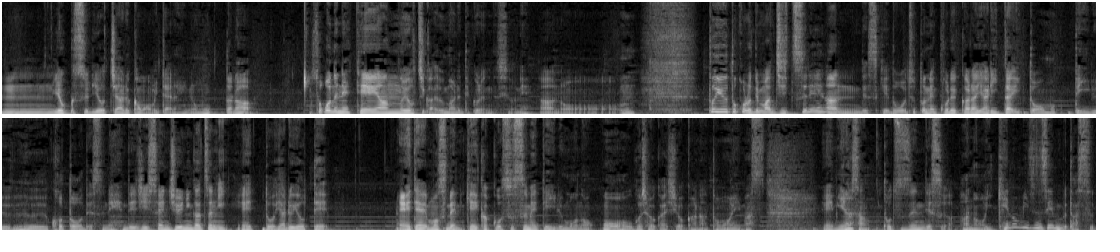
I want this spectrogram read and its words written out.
うん、良くする余地あるかもみたいなふうに思ったら、そこでね、提案の余地が生まれてくるんですよね。あの、うん。というところで、まあ実例なんですけど、ちょっとね、これからやりたいと思っていることですね。で、実際に12月に、えっと、やる予定。えで、もうすでに計画を進めているものをご紹介しようかなと思います。えー、皆さん、突然ですが、あの、池の水全部出すっ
